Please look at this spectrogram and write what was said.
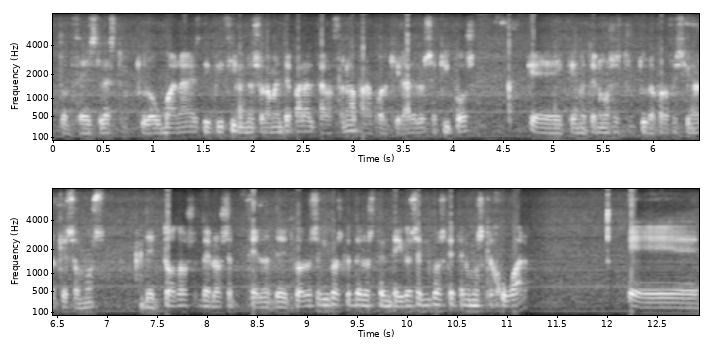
entonces la estructura humana es difícil no solamente para el Tarazona, para cualquiera de los equipos que, que no tenemos estructura profesional, que somos de todos, de los, de, todos los equipos, de los 32 equipos que tenemos que jugar. Eh,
